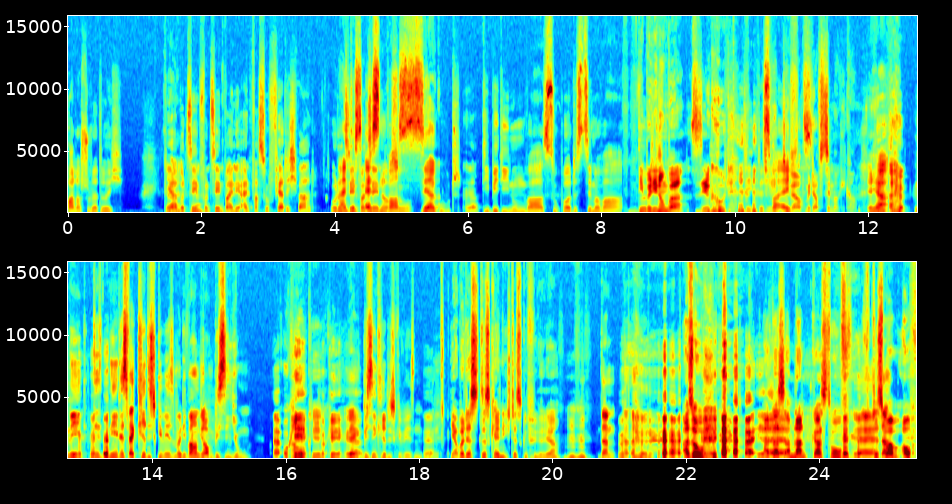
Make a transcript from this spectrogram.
ballerst du da durch. Ja, Geil. aber 10 Ja. von 10, weil ihr einfach so fertig wart? Oder Nein, 10 das von 10 Essen auch war so? sehr Ja. gut. Ja? Die Bedienung war super, das Zimmer war Die Bedienung war sehr gut. Die, Das die, war Die echt- wäre auch mit aufs Zimmer gekommen. Ja, nee, das, nee, das wäre kritisch gewesen, weil die waren, glaube ich, ein bisschen jung. Äh, okay, Ah, okay. okay. Wäre ein bisschen kritisch gewesen. Ja. Ja, aber das, das kenne ich, das Gefühl, ja. Mhm. Dann, Also mit, Ja, ah, das ja. am Landgasthof, ja, das dann- war auch,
